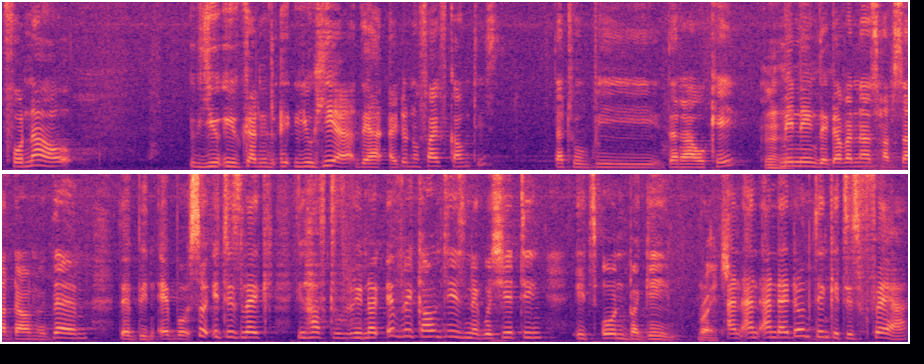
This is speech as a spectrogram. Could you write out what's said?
for now, you, you can you hear there are, I don't know five counties that will be that are okay Mm-hmm. meaning the governors have sat down with them they've been able so it is like you have to you know every county is negotiating its own bargain. Right. and and, and I don't think it is fair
